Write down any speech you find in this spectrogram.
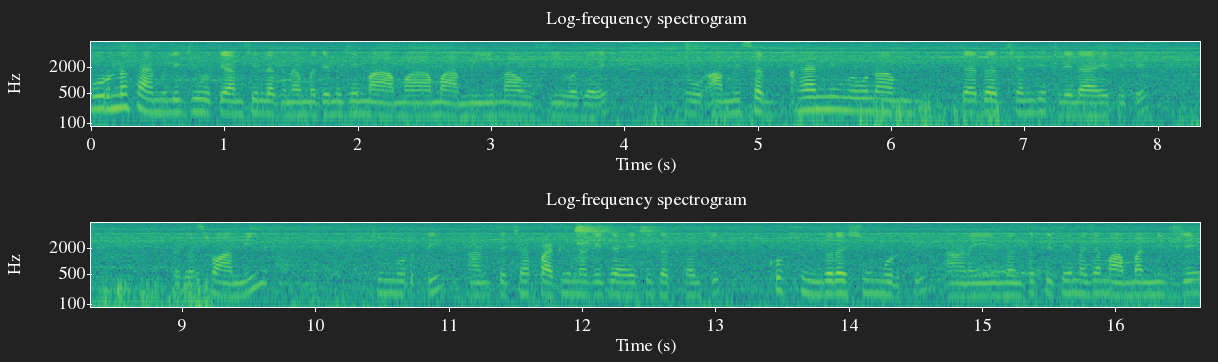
पूर्ण फॅमिली जी होती आमची लग्नामध्ये म्हणजे मामा मामी मावशी वगैरे. तो आम्ही सगळ्यांनी मिळून आमचं दर्शन घेतलेलं आहे तिथे. तर स्वामी ची मूर्ती आणि त्याच्या पाठीमागे जी आहे ती दत्तांची खूप सुंदर अशी मूर्ती आणि नंतर तिथे माझ्या मामांनी जे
